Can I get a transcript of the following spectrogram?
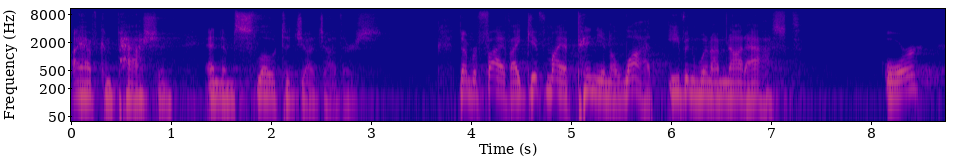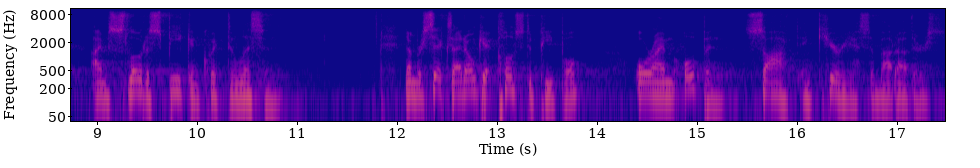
I have compassion and am slow to judge others. Number five, I give my opinion a lot, even when I'm not asked. Or I'm slow to speak and quick to listen. Number six, I don't get close to people, or I'm open, soft, and curious about others.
